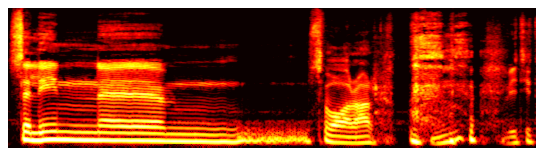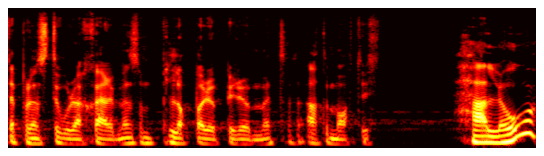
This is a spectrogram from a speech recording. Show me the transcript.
Celine eh, svarar. Vi tittar på den stora skärmen som ploppar upp i rummet automatiskt. Hallå?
